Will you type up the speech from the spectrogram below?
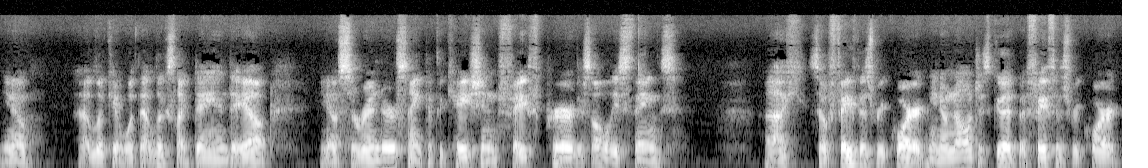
you know, uh, look at what that looks like day in, day out. You know, surrender, sanctification, faith, prayer, just all these things. Uh, so faith is required. You know, knowledge is good, but faith is required.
